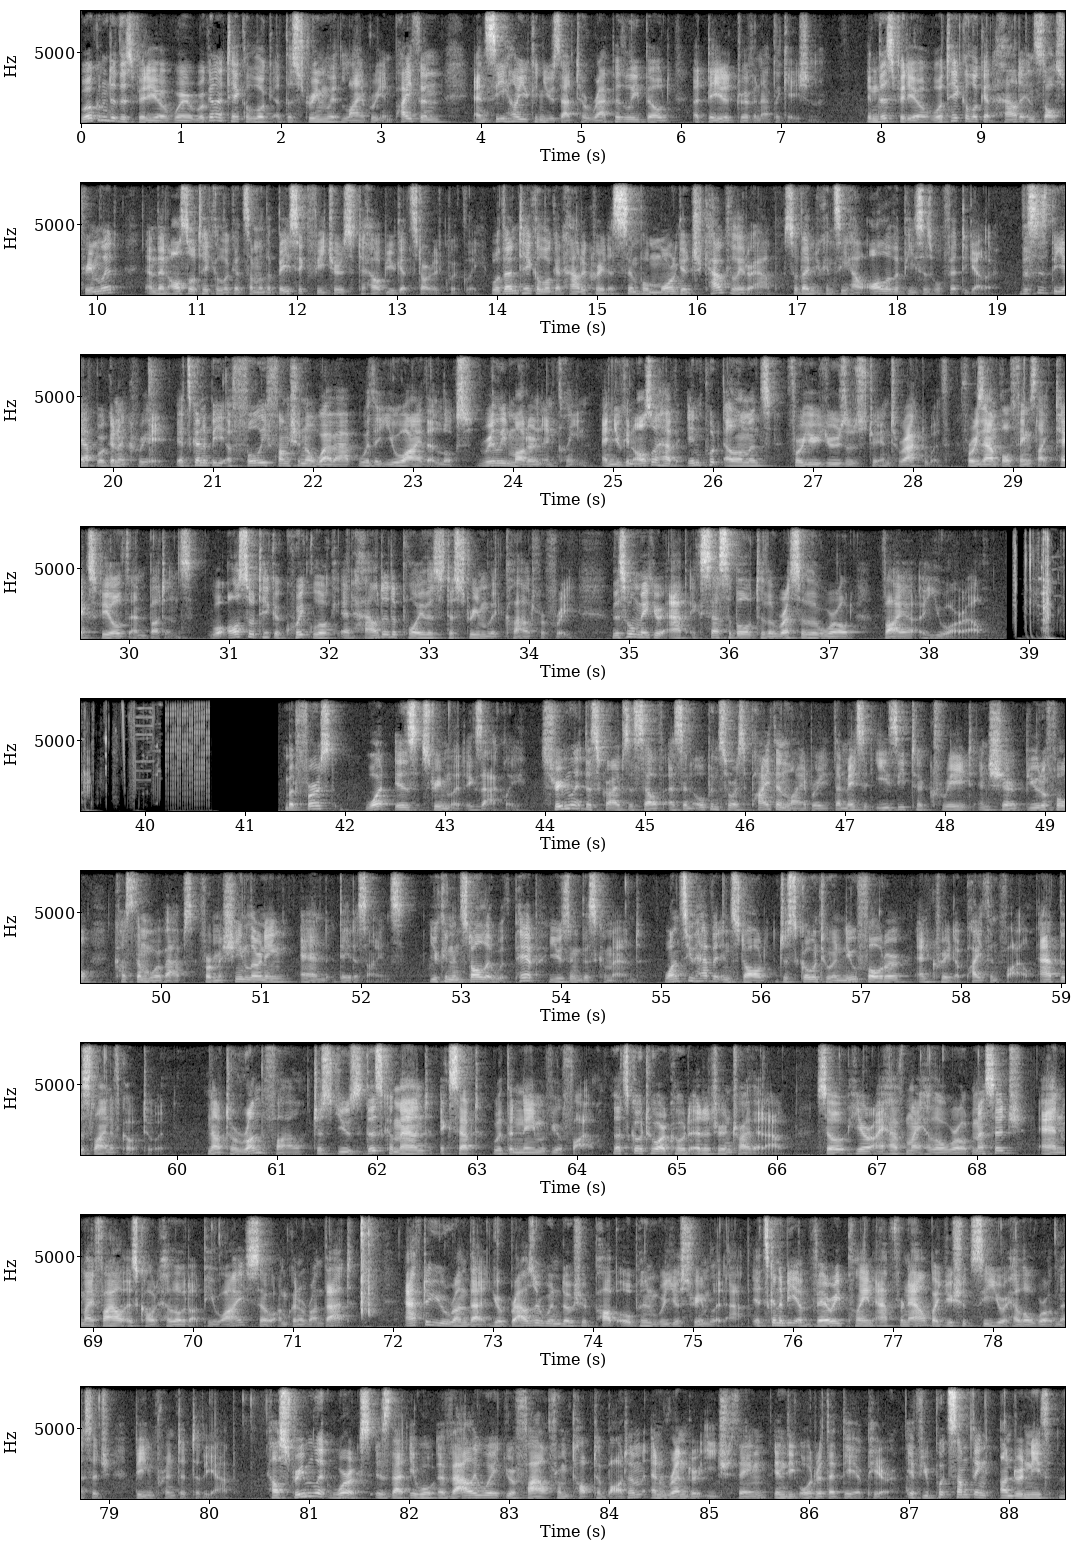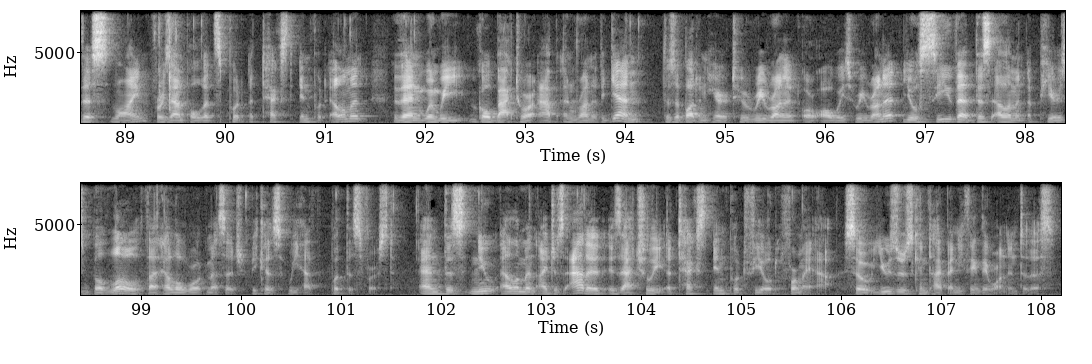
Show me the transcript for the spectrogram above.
Welcome to this video where we're going to take a look at the Streamlit library in Python and see how you can use that to rapidly build a data-driven application. In this video, we'll take a look at how to install Streamlit and then also take a look at some of the basic features to help you get started quickly. We'll then take a look at how to create a simple mortgage calculator app so then you can see how all of the pieces will fit together. This is the app we're going to create. It's going to be a fully functional web app with a UI that looks really modern and clean. And you can also have input elements for your users to interact with. For example, things like text fields and buttons. We'll also take a quick look at how to deploy this to Streamlit Cloud for free. This will make your app accessible to the rest of the world via a URL. But first, what is Streamlit exactly? Streamlit describes itself as an open source Python library that makes it easy to create and share beautiful custom web apps for machine learning and data science. You can install it with pip using this command. Once you have it installed, just go into a new folder and create a Python file. Add this line of code to it. Now to run the file, just use this command except with the name of your file. Let's go to our code editor and try that out. So here I have my hello world message and my file is called hello.py, so I'm gonna run that. After you run that, your browser window should pop open with your Streamlit app. It's gonna be a very plain app for now, but you should see your hello world message being printed to the app. How Streamlit works is that it will evaluate your file from top to bottom and render each thing in the order that they appear. If you put something underneath this line, for example, let's put a text input element, then when we go back to our app and run it again, there's a button here to rerun it or always rerun it, you'll see that this element appears below that hello world message because we have put this first. And this new element I just added is actually a text input field for my app. So users can type anything they want into this.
